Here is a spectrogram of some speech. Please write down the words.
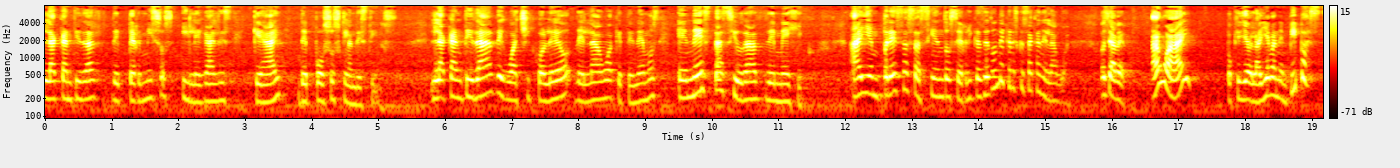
la cantidad de permisos ilegales que hay de pozos clandestinos. La cantidad de guachicoleo del agua que tenemos en esta Ciudad de México hay empresas haciéndose ricas. ¿De dónde crees que sacan el agua? O sea, a ver, agua hay, porque la llevan en pipas.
